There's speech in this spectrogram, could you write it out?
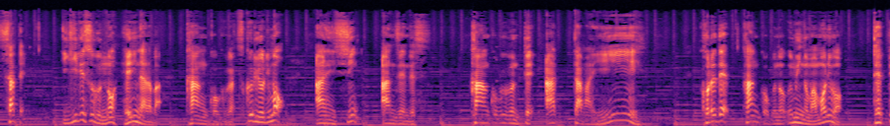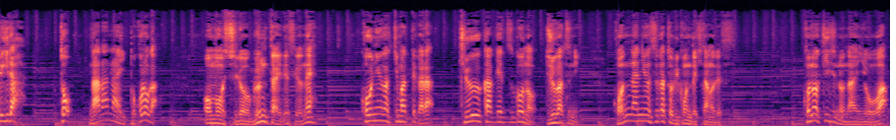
さて、イギリス軍のヘリならば、韓国が作るよりも安心安全です。韓国軍って頭いい。これで韓国の海の守りも鉄壁だとならないところが面白軍隊ですよね。購入が決まってから9ヶ月後の10月にこんなニュースが飛び込んできたのです。この記事の内容は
